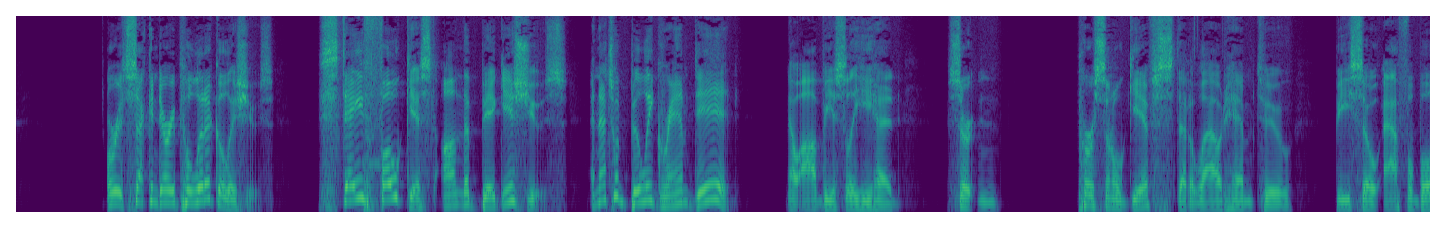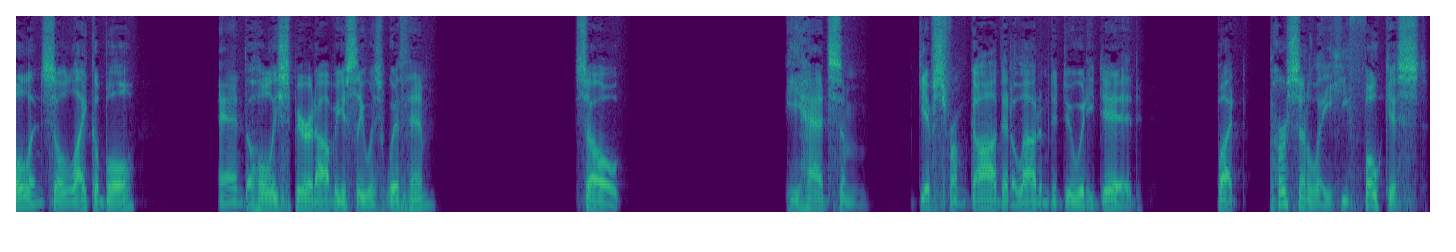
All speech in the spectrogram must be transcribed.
or secondary political issues. Stay focused on the big issues. And that's what Billy Graham did. Now, obviously, he had certain personal gifts that allowed him to be so affable and so likable. And the Holy Spirit obviously was with him. So he had some gifts from God that allowed him to do what he did. But personally, he focused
